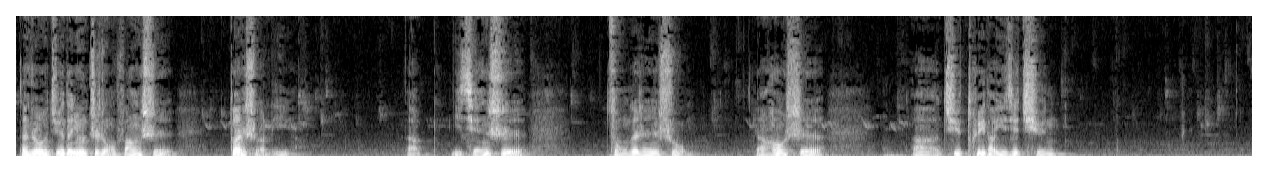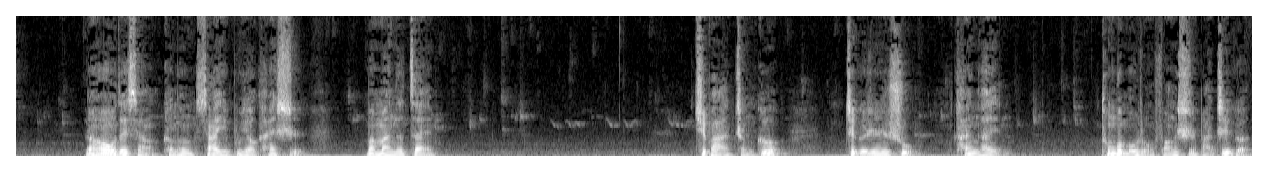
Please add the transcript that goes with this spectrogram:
但是我觉得用这种方式断舍离啊，以前是总的人数，然后是呃去退到一些群，然后我在想，可能下一步要开始慢慢的在去把整个这个人数看一看。通过某种方式把这个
